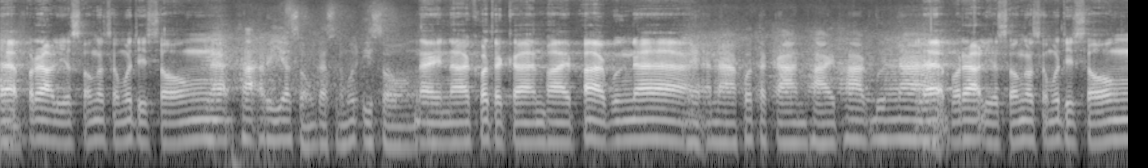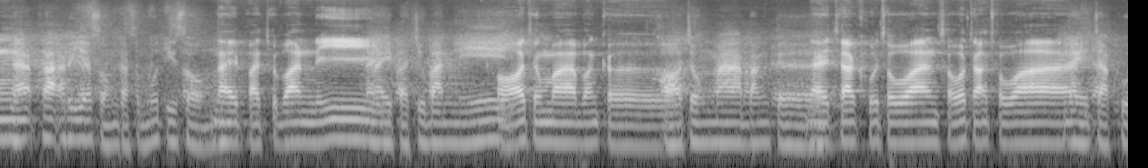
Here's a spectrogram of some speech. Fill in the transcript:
และพระอริยสงฆ์กับสมมุติสงฆ์และพระอริยสงฆ์กับสมมุติสงฆ์ในอนาคตการภายภาคเบื้องหน้า ในอนาคตการภายภาคเบื้องหน้า และพระอริยสงฆ์กับสมมุติสงฆ์และพระอริยสงฆ์กับสมมุติสงฆ์ในปัจจุบันนี้ ในปัจจุบันนี้ ขอจงมาบังเกิด ขอจงมาบังเกิดในจักขุทวารโสตทวารในจักขุ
